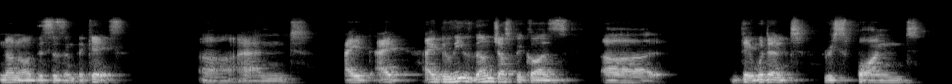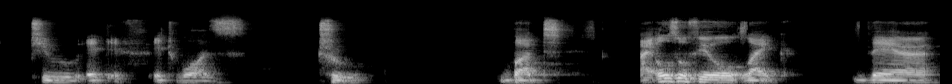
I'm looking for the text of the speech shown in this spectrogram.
no, no, this isn't the case, uh, and I I I believe them just because uh, they wouldn't respond to it if it was true. But I also feel like they're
